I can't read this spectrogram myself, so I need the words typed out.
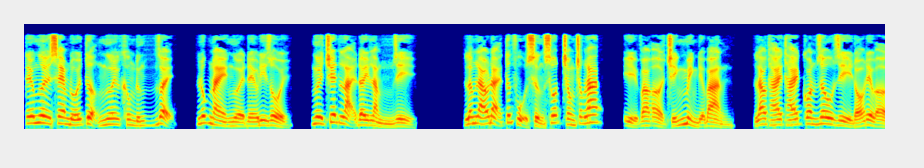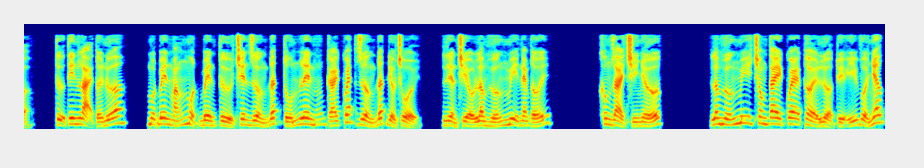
tiêu ngươi xem đối tượng ngươi không đứng dậy, lúc này người đều đi rồi, ngươi chết lại đây làm gì? Lâm lão đại tức phụ sửng sốt trong chốc lát, ỉ vào ở chính mình địa bàn, lao thái thái con dâu gì đó đều ở, tự tin lại tới nữa, một bên mắng một bên từ trên giường đất túm lên cái quét giường đất điều trổi, liền chiều lâm hướng Mỹ ném tới. Không giải trí nhớ. Lâm hướng Mỹ trong tay que thời lửa tùy ý vừa nhấc,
